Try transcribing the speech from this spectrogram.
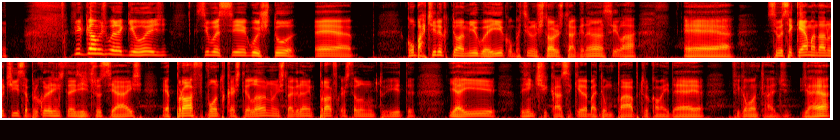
Ficamos por aqui hoje. Se você gostou, é, compartilha com teu amigo aí, compartilha no story do Instagram, sei lá. É, se você quer mandar notícia, procura a gente nas redes sociais. É prof.castelano no Instagram e profcastelano no Twitter. E aí, a gente, caso você queira bater um papo, trocar uma ideia, fica à vontade. Já é?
